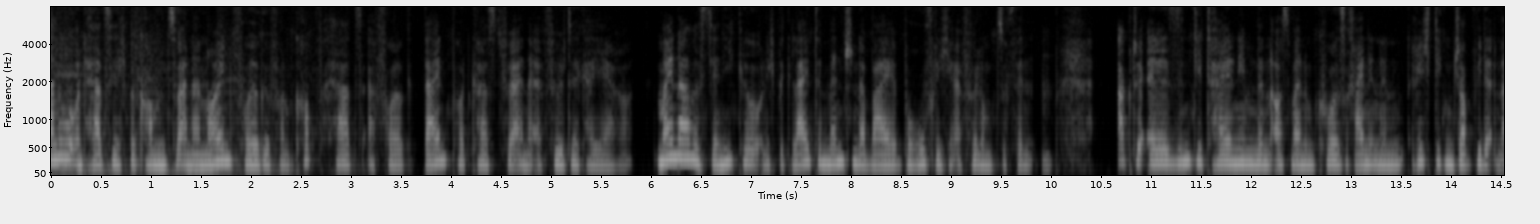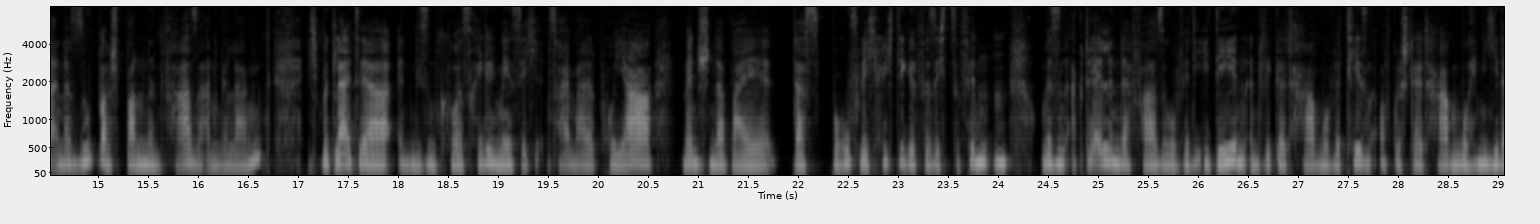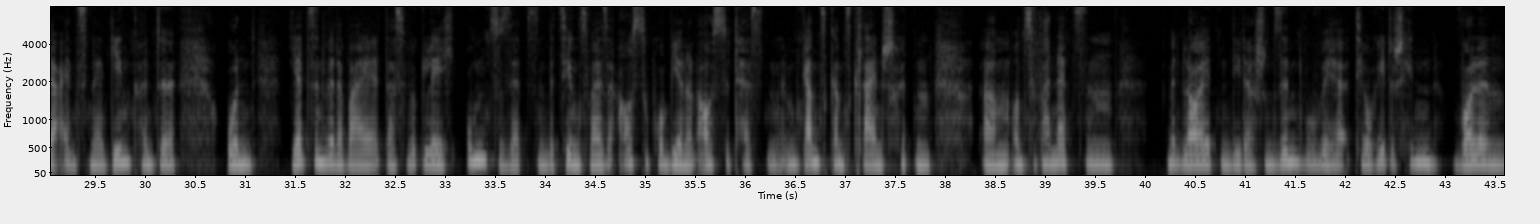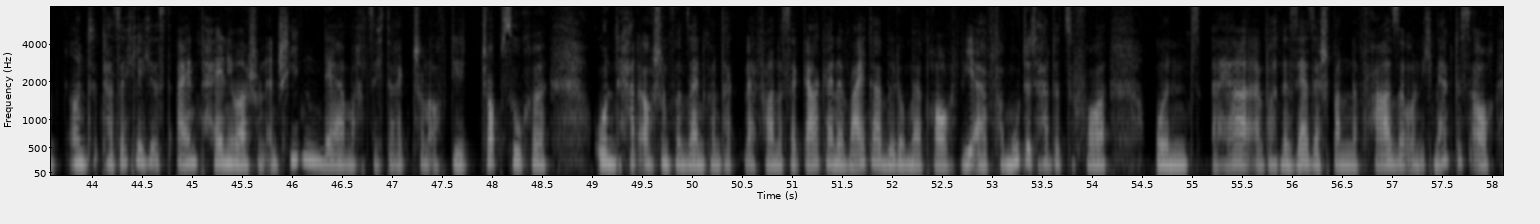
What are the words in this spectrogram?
Hallo und herzlich willkommen zu einer neuen Folge von Kopf, Herz, Erfolg, dein Podcast für eine erfüllte Karriere. Mein Name ist Janike und ich begleite Menschen dabei, berufliche Erfüllung zu finden. Aktuell sind die Teilnehmenden aus meinem Kurs rein in den richtigen Job wieder in einer super spannenden Phase angelangt. Ich begleite ja in diesem Kurs regelmäßig zweimal pro Jahr Menschen dabei, das beruflich Richtige für sich zu finden. Und wir sind aktuell in der Phase, wo wir die Ideen entwickelt haben, wo wir Thesen aufgestellt haben, wohin jeder Einzelne gehen könnte. Und jetzt sind wir dabei, das wirklich umzusetzen, beziehungsweise auszuprobieren und auszutesten in ganz, ganz kleinen Schritten ähm, und zu vernetzen mit Leuten, die da schon sind, wo wir theoretisch hin wollen. Und tatsächlich ist ein Teilnehmer schon entschieden, der macht sich direkt schon auf die Jobsuche und hat auch schon von seinen Kontakten erfahren, dass er gar keine Weiterbildung mehr braucht, wie er vermutet hatte zuvor. Und ja, einfach eine sehr, sehr spannende Phase. Und ich merke das auch,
